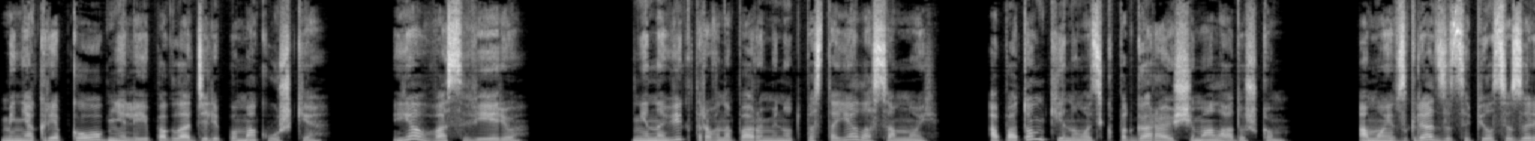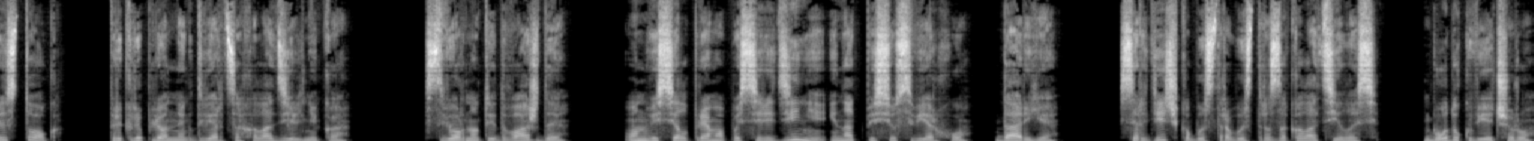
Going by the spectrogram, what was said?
Меня крепко обняли и погладили по макушке. Я в вас верю. Нина Викторовна пару минут постояла со мной, а потом кинулась к подгорающим оладушкам. А мой взгляд зацепился за листок, прикрепленный к дверце холодильника. Свернутый дважды, он висел прямо посередине и надписью сверху «Дарья». Сердечко быстро-быстро заколотилось. «Буду к вечеру.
